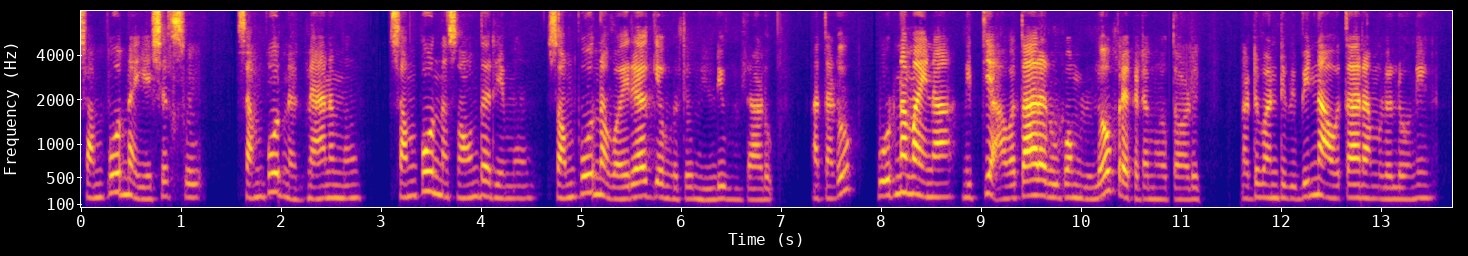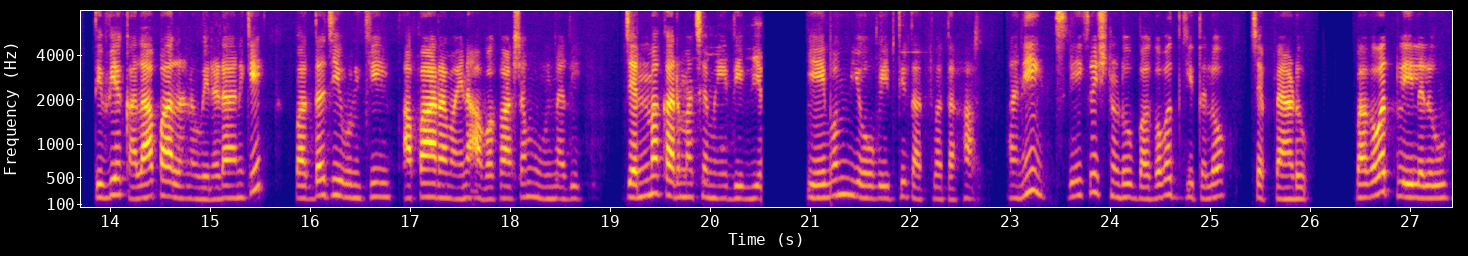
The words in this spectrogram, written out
సంపూర్ణ యశస్సు సంపూర్ణ జ్ఞానము సంపూర్ణ సౌందర్యము సంపూర్ణ వైరాగ్యములతో నిండి ఉంటాడు. అతడు పూర్ణమైన నిత్య అవతార రూపములలో ప్రకటమవుతాడు. అటువంటి విభిన్న అవతారములలోని దివ్య కలాపాలను వినడానికి బద్ధజీవునికి అపారమైన అవకాశం ఉన్నది. జన్మ కర్మచమే దివ్య ఏవం యో వీర్తి తత్వత అని శ్రీకృష్ణుడు భగవద్గీతలో చెప్పాడు. భగవద్లీలలు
